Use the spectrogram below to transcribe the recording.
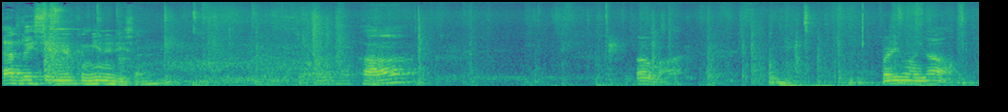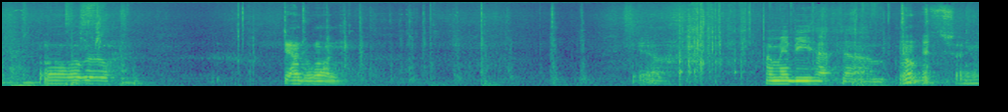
Hadley your Community Center. Huh? Oh my. Where do you want to go? Oh, we'll go down to one. Yeah. Or maybe you have to, um, Nope, it's shutting.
